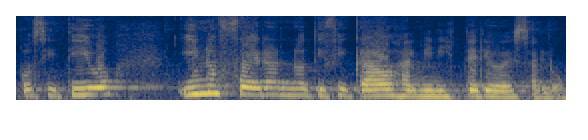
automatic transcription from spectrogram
positivo y no fueron notificados al Ministerio de Salud.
